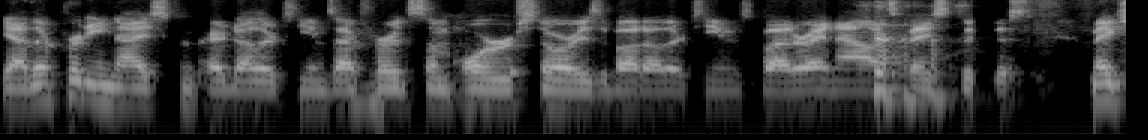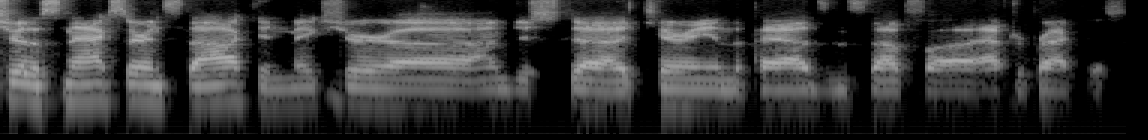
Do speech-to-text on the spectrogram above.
yeah, they're pretty nice compared to other teams. I've heard some horror stories about other teams, but right now it's basically just make sure the snacks are in stock and make sure uh, I'm just uh, carrying the pads and stuff uh, after practice.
